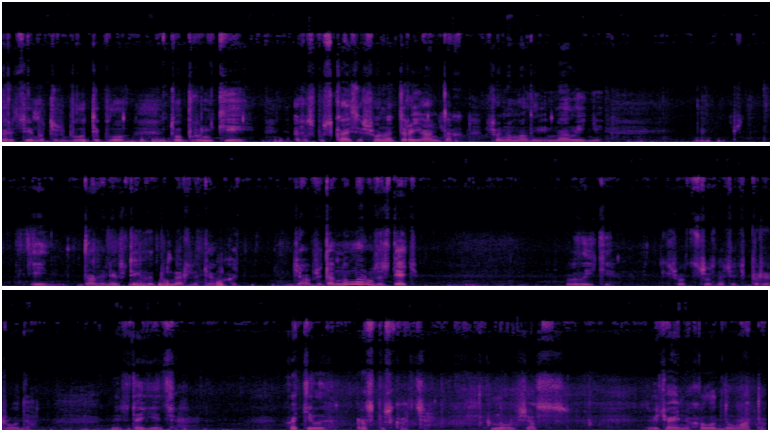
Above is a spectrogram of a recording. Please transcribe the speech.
перед цим от було тепло, то бруньки розпускаються, що на трояндах, що на мали, малині. І навіть не встигли померзнути, хоча вже давно морози стоять великі. Що, що значить природа? Не здається. Хотіли розпускатися. Ну, зараз, звичайно, холоднувато.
